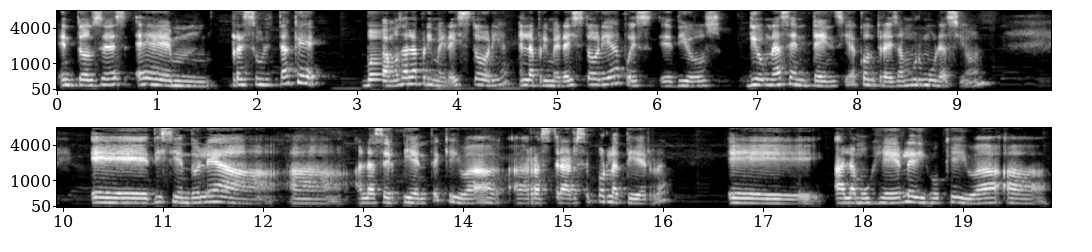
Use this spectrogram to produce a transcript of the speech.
Entonces, em, resulta que, volvamos a la primera historia, en la primera historia, pues eh, Dios dio una sentencia contra esa murmuración, eh, diciéndole a, la serpiente que iba a arrastrarse por la tierra, eh, a la mujer le dijo que iba a,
